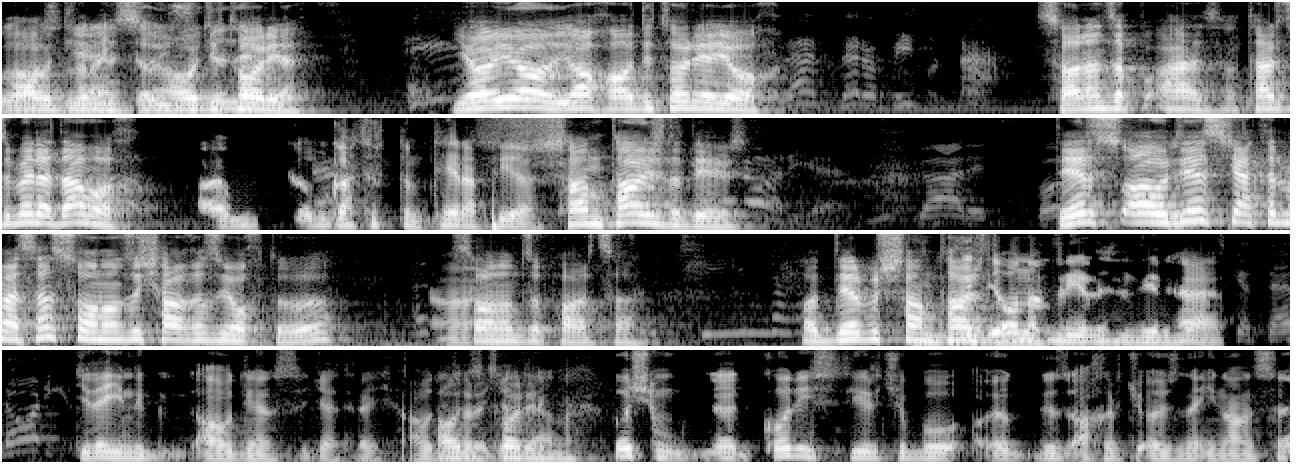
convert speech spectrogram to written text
Audience, auditoriya. Yo, yo, yox, auditoriya yox. Sanınca hə, tərcümə elə damıq. Bu qatırtdım terapiya. Şantajdır deyir. Deyir, audience gətirməsən sonuncu kağız yoxdur. Sonuncu parça. Deyir bu şantajdır. Ona deyir, hə. Gedək indi audiensi gətirək. Auditoriya. Auditoriyanı. Hoşum, Cody istəyir ki, bu e, qız axır ki özünə inansın.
